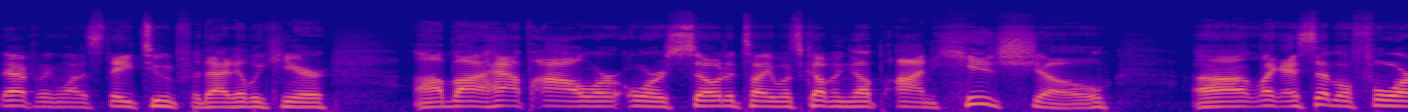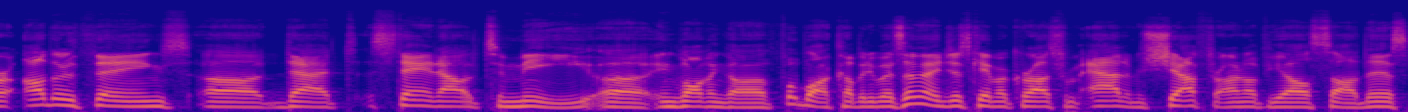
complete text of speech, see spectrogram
Definitely want to stay tuned for that. He'll be here uh, about a half hour or so to tell you what's coming up on his show. Uh, like I said before, other things uh, that stand out to me uh, involving a football company, but something I just came across from Adam Schefter. I don't know if you all saw this.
